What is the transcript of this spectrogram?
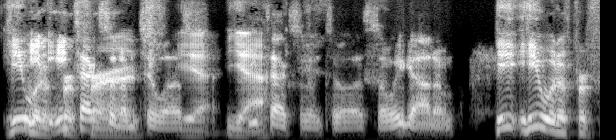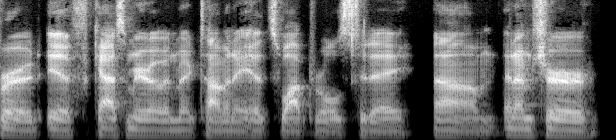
he would have he, he preferred, texted them to us. Yeah, yeah, he texted them to us, so we got him. He he would have preferred if Casemiro and McTominay had swapped roles today. Um, and I'm sure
